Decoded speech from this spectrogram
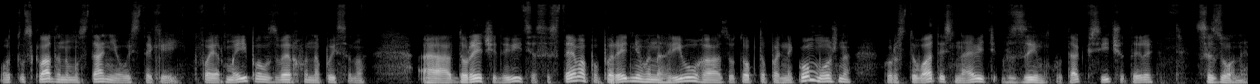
От у складеному стані ось такий Fire Maple зверху написано. А, До речі, дивіться, система попереднього нагріву газу, тобто пальником можна користуватись навіть взимку, так, всі чотири сезони.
